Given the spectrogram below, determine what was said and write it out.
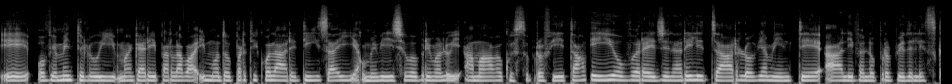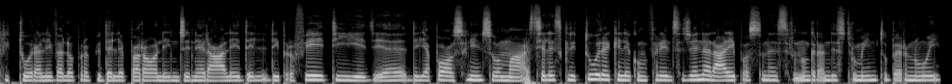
e ovviamente lui magari parlava in modo particolare di Isaia, come vi dicevo prima lui amava questo profeta e io vorrei generalizzarlo ovviamente a livello proprio delle scritture, a livello proprio delle parole in generale del, dei profeti e de, degli apostoli, insomma sia le scritture che le conferenze generali possono essere un grande strumento per noi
